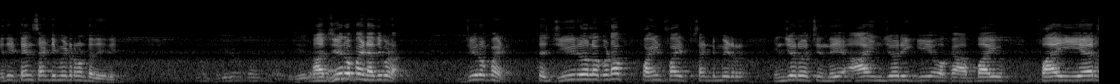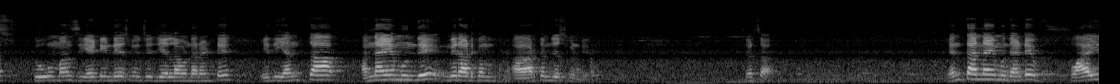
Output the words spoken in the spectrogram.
ఇది టెన్ సెంటీమీటర్ ఉంటుంది ఇది. జీరో పాయింట్ అది కూడా. Zero point. అంటే జీరోలో కూడా పాయింట్ ఫైవ్ సెంటీమీటర్ ఇంజురీ వచ్చింది. ఆ ఇంజురీకి ఒక అబ్బాయి five years two months eighteen days నుంచి జైల్లో ఉన్నారంటే ఇది ఎంత అన్యాయం ఉంది? మీరు అర్థం అర్థం చేసుకోండి. తెలుసా? ఎంత అన్యాయం ఉంది అంటే five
